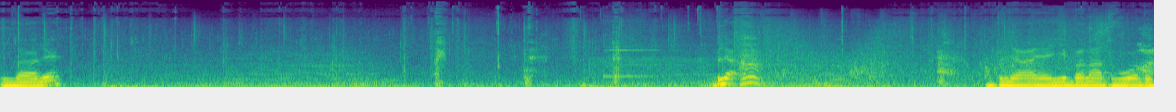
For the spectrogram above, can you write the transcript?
Далі. Бля. Бля, я ебанат в воду.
